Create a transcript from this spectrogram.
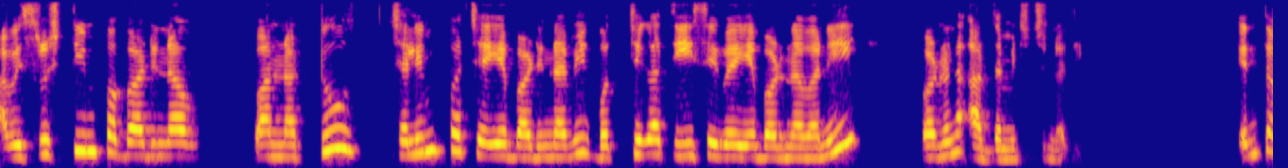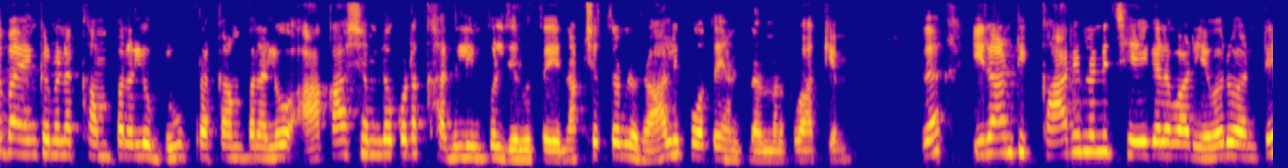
అవి సృష్టింపబడిన అన్నట్టు చలింప చేయబడినవి బొత్తిగా తీసివేయబడినవని వాడిని అర్థమిచ్చుచున్నది. ఎంత భయంకరమైన కంపనలు భూ ప్రకంపనలు ఆకాశంలో కూడా కదిలింపులు జరుగుతాయి నక్షత్రంలో రాలిపోతాయి అంటున్నారు మనకు వాక్యం. ఇలాంటి కార్యములన్నీ చేయగలవాడు ఎవరు అంటే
